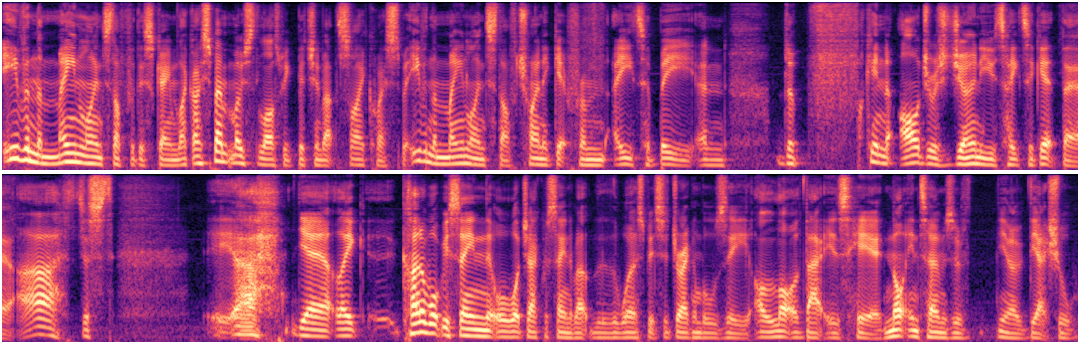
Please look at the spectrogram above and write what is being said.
even the mainline stuff for this game, like I spent most of the last week bitching about the side quests, but even the mainline stuff, trying to get from A to B and the fucking arduous journey you take to get there, ah, just, yeah, yeah, like kind of what we're saying, or what Jack was saying about the, the worst bits of Dragon Ball Z. A lot of that is here, not in terms of you know the actual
